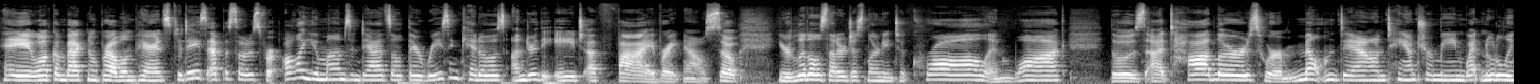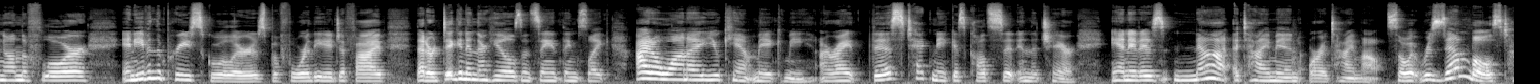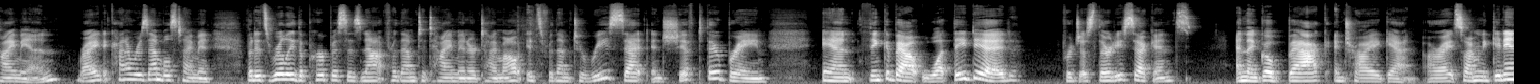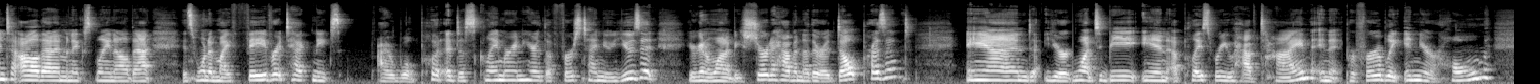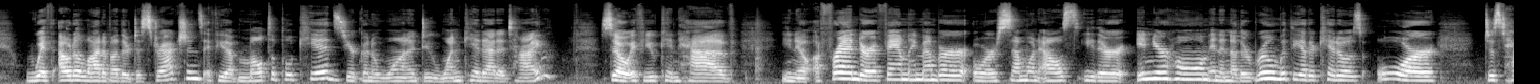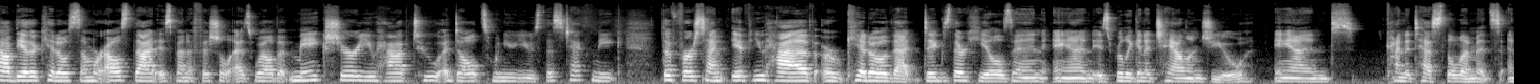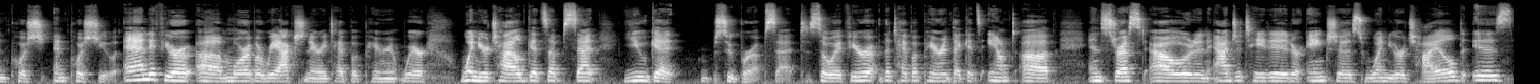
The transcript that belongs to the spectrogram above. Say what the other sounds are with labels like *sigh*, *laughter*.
Hey, welcome back, No Problem Parents. Today's episode is for all you moms and dads out there raising kiddos under the age of five right now. So, your littles that are just learning to crawl and walk, those uh, toddlers who are melting down, tantruming, wet noodling on the floor, and even the preschoolers before the age of five that are digging in their heels and saying things like, I don't wanna, you can't make me. All right. This technique is called sit in the chair, and it is not a time in or a time out. So it resembles time in, right? It kind of resembles time in, but it's really the purpose is not for them to time in or time out. It's for them to reset and shift their brain and think about what they did for just 30 seconds and then go back and try again. All right. So I'm going to get into all that. I'm going to explain all that. It's one of my favorite techniques. I will put a disclaimer in here the first time you use it. You're going to want to be sure to have another adult present and you want to be in a place where you have time and preferably in your home without a lot of other distractions. If you have multiple kids, you're going to want to do one kid at a time. So if you can have you know, a friend or a family member or someone else either in your home in another room with the other kiddos or just have the other kiddos somewhere else that is beneficial as well. But make sure you have two adults when you use this technique. The first time if you have a kiddo that digs their heels in and is really going to challenge you and kind of test the limits and push and push you. And if you're uh, more of a reactionary type of parent where when your child gets upset you get super upset. So if you're the type of parent that gets amped up and stressed out and agitated or anxious when your child is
